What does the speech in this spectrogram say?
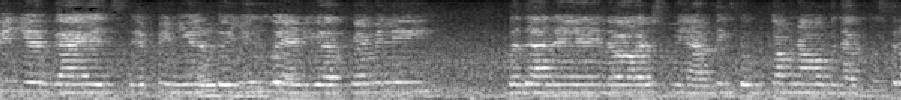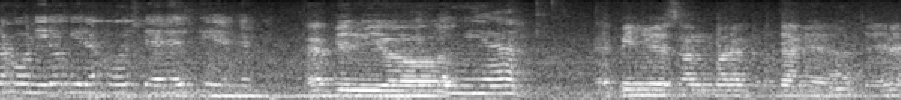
happy new year guys happy new year to you and your family બધાને નવા વર્ષની હાર્દિક શુભકામનાઓ. બધા ખુશ રહો નિરોગી રહો stay healthy and happy new year અહીંયા હેપી ન્યુ યર સાલ મુબારક બધાને છે ને?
